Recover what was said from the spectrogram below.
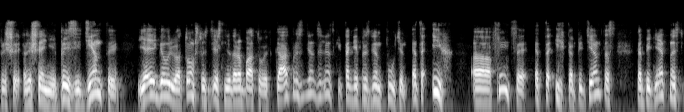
решение президенты, я и говорю о том, что здесь не дорабатывает как президент Зеленский, так и президент Путин. Это их а, функция, это их компетентность, компетентность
